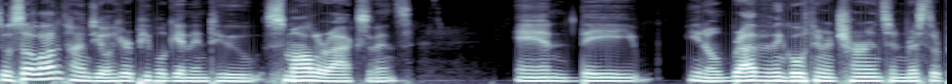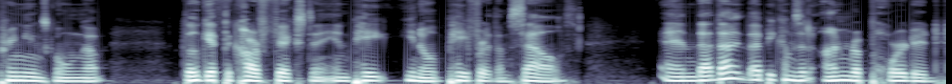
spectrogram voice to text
So, so a lot of times you'll hear people get into smaller accidents and they you know rather than go through insurance and risk their premiums going up they'll get the car fixed and, and pay you know pay for it themselves. And that that, that becomes an unreported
